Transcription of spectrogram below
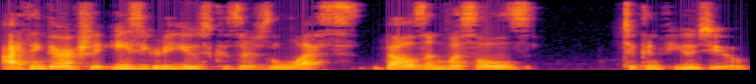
I think they're actually easier to use because there's less bells and whistles to confuse you.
